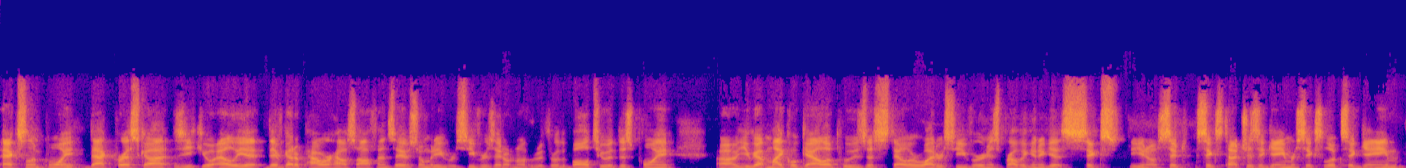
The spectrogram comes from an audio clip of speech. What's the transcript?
excellent point. Dak Prescott, Ezekiel Elliott, they've got a powerhouse offense. They have so many receivers, they don't know who to throw the ball to at this point. Uh, you got Michael Gallup, who's a stellar wide receiver and is probably going to get six, you know, six, six touches a game or six looks a game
